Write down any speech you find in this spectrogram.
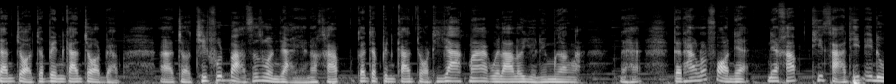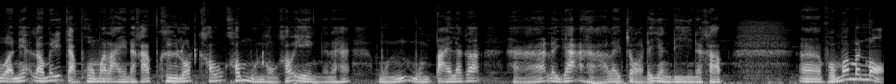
การจอดจะเป็นการจอดแบบอจอดชิดฟุตบาทซะส่วนใหญ่นะครับก็จะเป็นการจอดที่ยากมากเวลาเราอยู่ในเมืองอะนะฮะแต่ทางรถฟอร์ดเนี่ยเนี่ยครับที่สาธิตให้ดูอันเนี้ยเราไม่ได้จับพวงมาลัยนะครับคือรถเขาเขาหมุนของเขาเองนะฮะหมุนหมุนไปแล้วก็หาระยะหาอะไรจอดได้อย่างดีนะครับผมว่ามันเหมาะ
